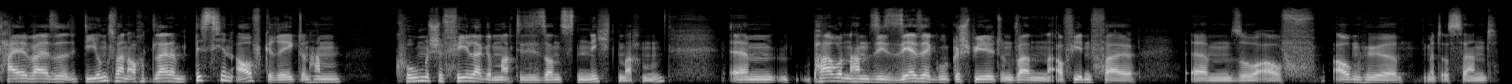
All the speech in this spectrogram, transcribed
teilweise, die Jungs waren auch leider ein bisschen aufgeregt und haben komische Fehler gemacht, die sie sonst nicht machen. Ähm, ein paar Runden haben sie sehr, sehr gut gespielt und waren auf jeden Fall ähm, so auf Augenhöhe mit Ascent.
